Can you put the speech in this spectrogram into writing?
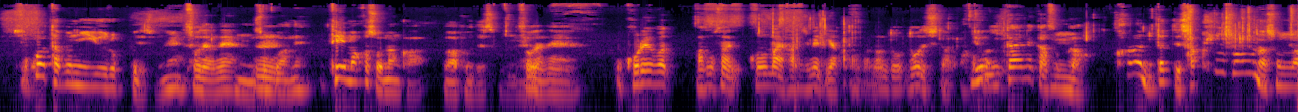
そこは多分にユーロっぽいですよね。そうだよね。うん、そこはね。テーマこそなんか和風ですけどね。そうだね。これは、松本さん、この前初めてやったのかな？どどうでした？や ?2 回目か、そっか。かなり、だって作品そのものはそんな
